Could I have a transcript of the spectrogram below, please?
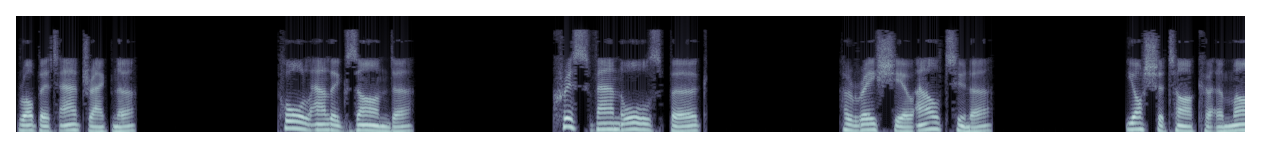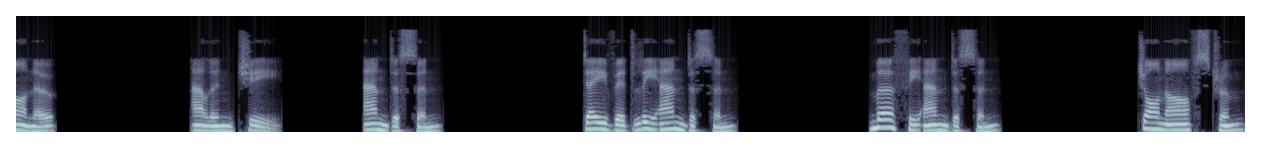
Robert Adragna Paul Alexander Chris Van Allsburg Horatio Altuna Yoshitaka Amano Alan G. Anderson David Lee Anderson Murphy Anderson John Arfstrom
